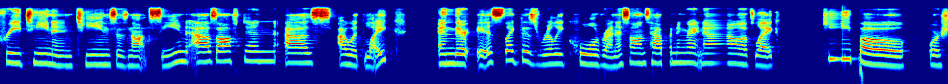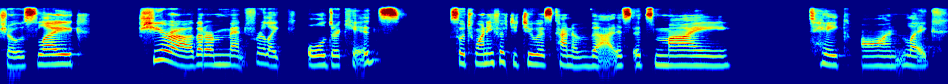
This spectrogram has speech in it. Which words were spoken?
preteen and teens is not seen as often as I would like. And there is like this really cool renaissance happening right now of like Kipo or shows like She-Ra that are meant for like older kids. So 2052 is kind of that. It's it's my take on like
